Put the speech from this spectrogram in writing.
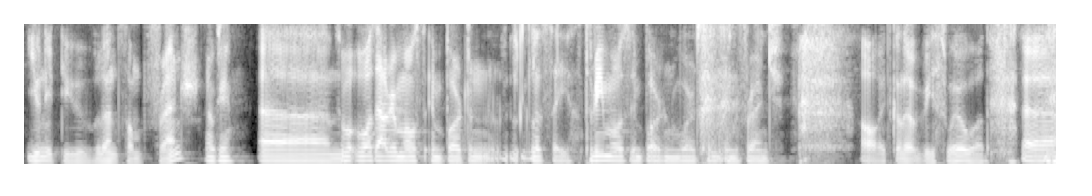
you need to learn some French. Okay. Um, So, what are the most important, let's say, three most important words in, in French? oh, it's gonna be swear word. Uh,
